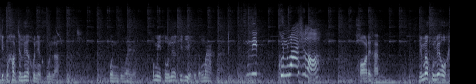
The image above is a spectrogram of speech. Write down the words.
คิดว่าเขาจะเลือกคนอย่างคุณเหรอ คนรวยเนี่ยเขามีตัวเลือกที่ดีกว่าคุณตั้งมากมาย นี่คุณว่าใช่เหรอ พอเลยครับ ในเมื่อคุณไม่โอเค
